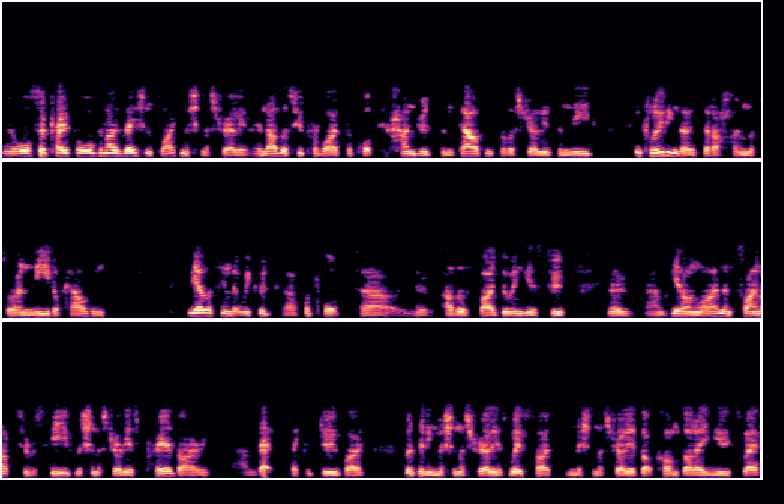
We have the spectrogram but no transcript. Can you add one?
You know, also pray for organisations like Mission Australia and others who provide support to hundreds and thousands of Australians in need, including those that are homeless or in need of housing. The other thing that we could uh, support uh, you know, others by doing is to you know, um, get online and sign up to receive Mission Australia's prayer diary. Um, that they could do by visiting Mission Australia's website, missionaustralia.com.au slash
